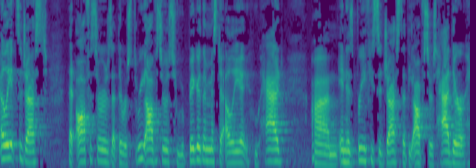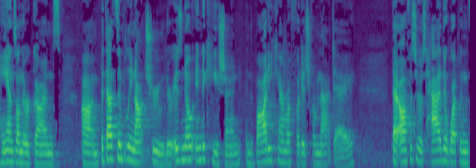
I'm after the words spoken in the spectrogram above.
Elliott suggests that officers, that there was three officers who were bigger than Mr. Elliott, who had, um, in his brief, he suggests that the officers had their hands on their guns, um, but that's simply not true. There is no indication in the body camera footage from that day that officers had their weapons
